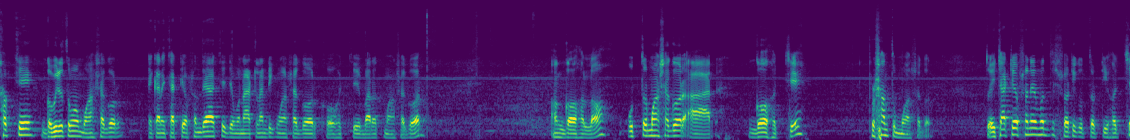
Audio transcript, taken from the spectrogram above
সবচেয়ে গভীরতম মহাসাগর, এখানে চারটি অপশন দেওয়া আছে, যেমন আটলান্টিক মহাসাগর, খ হচ্ছে ভারত মহাসাগর গ হল উত্তর মহাসাগর, আর গ হচ্ছে প্রশান্ত মহাসাগর। তো এই চারটি অপশনের মধ্যে সঠিক উত্তরটি হচ্ছে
